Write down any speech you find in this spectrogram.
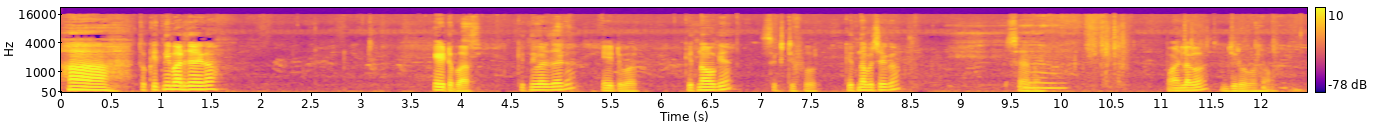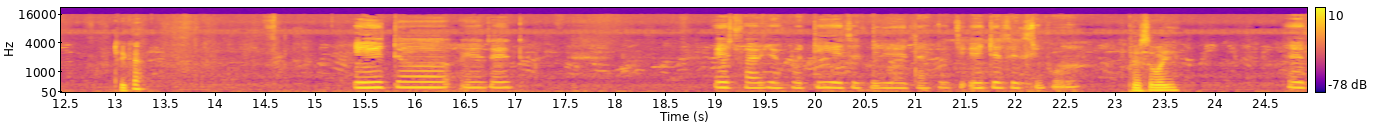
हाँ तो कितनी बार जाएगा? एट बार। कितनी बार जाएगा? एट बार। कितना हो गया? Sixty four. कितना बचेगा? सेवन। पॉइंट लगाओ ज़ीरो बढ़ाओ ठीक है? एट एट एट फाइव या forty eight six eight eight sixty four. फिर से वही? एट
